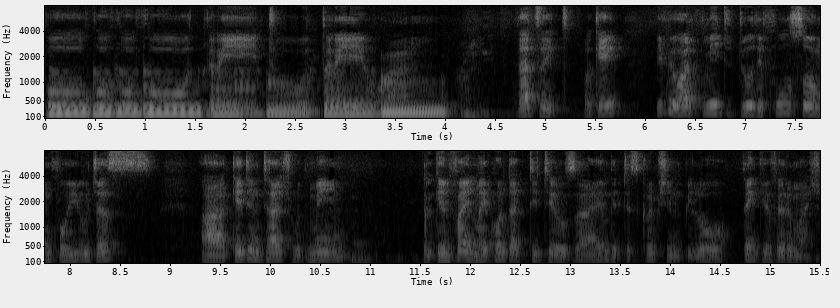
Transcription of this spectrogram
four, four, four, four, three, two, three, one. That's it. Okay? If you want me to do the full song for you, just uh, get in touch with me. You can find my contact details uh, in the description below. Thank you very much.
